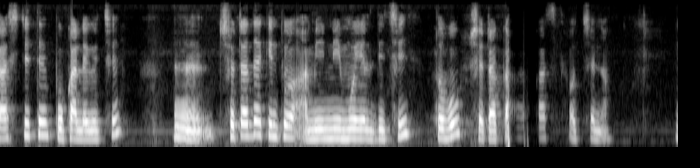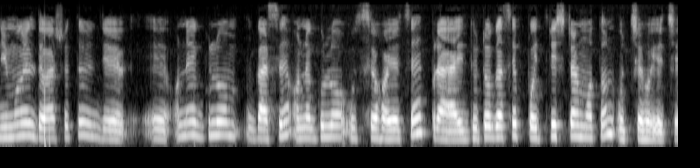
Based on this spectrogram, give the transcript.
গাছটিতে পোকা লেগেছে। সেটাতে কিন্তু আমি নিম অয়েল দিচ্ছি, তবু সেটা কাজ হচ্ছে না। অয়েল দেওয়া সত্ত্বেও যে অনেকগুলো গাছে অনেকগুলো উচ্ছে হয়েছে, প্রায় দুটো গাছে পঁয়ত্রিশটার মতন উচ্ছে হয়েছে।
